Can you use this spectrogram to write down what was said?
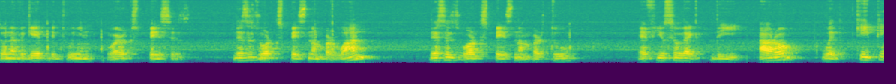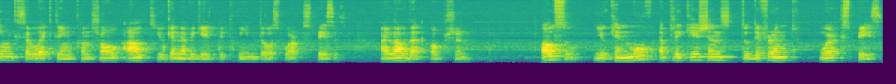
to navigate between workspaces. This is workspace number one. This is workspace number two. If you select the arrow with keeping selecting Control Alt, you can navigate between those workspaces. I love that option. Also, you can move applications to different workspace.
